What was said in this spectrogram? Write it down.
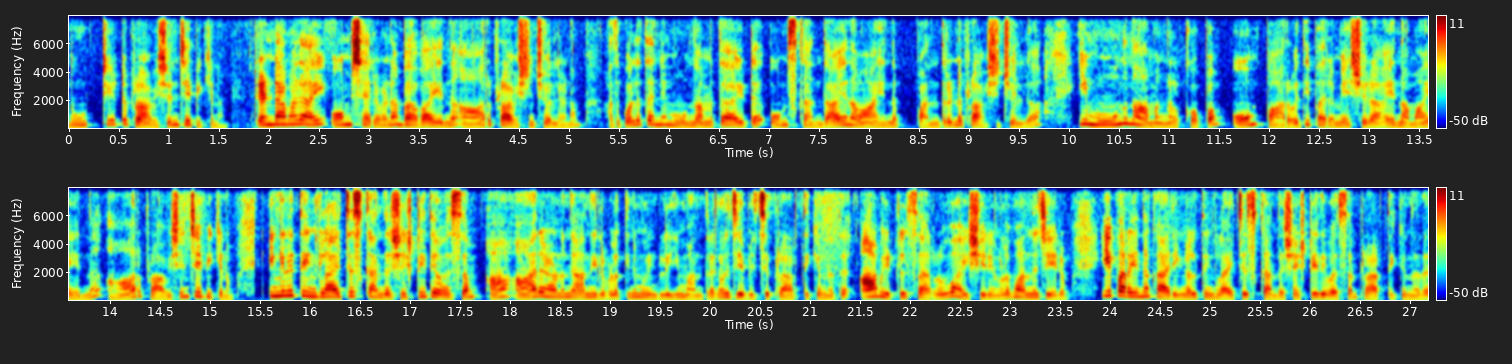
നൂറ്റിയെട്ട് പ്രാവശ്യം ജപിക്കണം. രണ്ടാമതായി ഓം ശരവണ ഭവ എന്ന് ആറ് പ്രാവശ്യം ചൊല്ലണം. അതുപോലെ തന്നെ മൂന്നാമത്തെ ആയിട്ട് ഓം സ്കന്ധായ നമ എന്ന് പന്ത്രണ്ട് പ്രാവശ്യം ചൊല്ലുക. ഈ മൂന്ന് നാമങ്ങൾക്കൊപ്പം ഓം പാർവതി പരമേശ്വരായ നമ എന്ന് ആറ് പ്രാവശ്യം ജപിക്കണം. ഇങ്ങനെ തിങ്കളാഴ്ച സ്കന്ധഷ്ഠി ദിവസം ആ ആരാണോ ഞാൻ നിലവിളക്കിന് മുൻപിൽ ഈ മന്ത്രങ്ങൾ ജപിച്ച് പ്രാർത്ഥിക്കുന്നത് ആ വീട്ടിൽ സർവ ഐശ്വര്യങ്ങളും വന്നു ചേരും. ഈ പറയുന്ന കാര്യങ്ങൾ തിങ്കളാഴ്ച സ്കന്ധഷ്ഠി ദിവസം പ്രാർത്ഥിക്കുന്നത്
